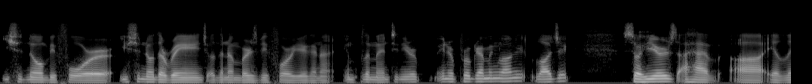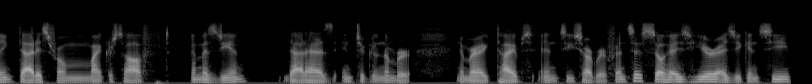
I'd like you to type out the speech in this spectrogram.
you should know before you should know the range of the numbers before you're gonna implement in your in your programming logic so here's I have uh, a link that is from Microsoft MSDN that has integral number numeric types and C sharp references. So as here, as you can see,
